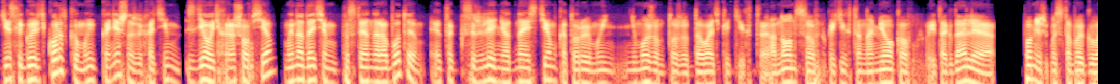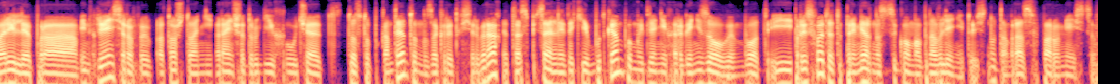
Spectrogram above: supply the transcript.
если говорить коротко, мы, конечно же, хотим сделать хорошо всем. Мы над этим постоянно работаем. Это, к сожалению, одна из тем, которые мы не можем тоже давать каких-то анонсов, каких-то намеков и так далее. Помнишь, мы с тобой говорили про инфлюенсеров и про то, что они раньше других получают доступ к контенту на закрытых серверах. Это специальные такие буткемпы мы для них организовываем. Вот. И происходит это примерно с циклом обновлений, то есть, ну, там раз в пару месяцев.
